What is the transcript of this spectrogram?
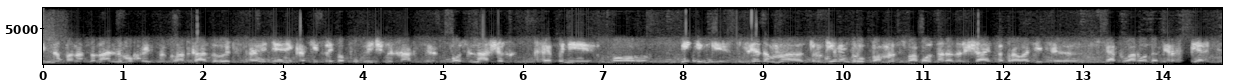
именно по национальному признаку отказывают в проведении каких-либо публичных акций. После наших требований о митинге следом э, другим группам свободно разрешается проводить э, всякого рода мероприятия.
